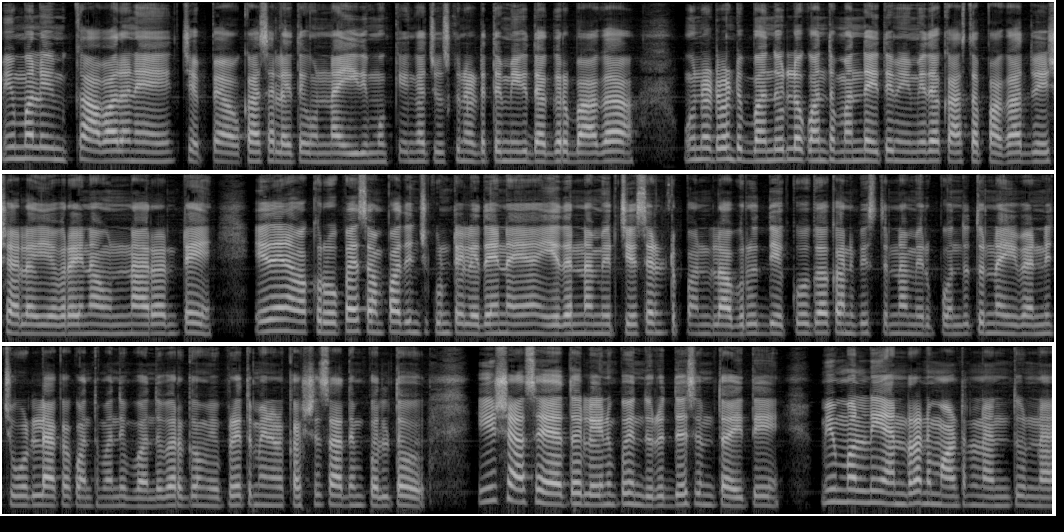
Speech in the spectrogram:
మిమ్మల్ని కావాలనే చెప్పే అవకాశాలు అయితే ఉన్నాయి. ఇది ముఖ్యంగా చూసుకున్నట్టయితే మీకు దగ్గర బాగా ఉన్నటువంటి బంధువుల్లో కొంతమంది అయితే మీ మీద కాస్త పగా ద్వేషాలు ఎవరైనా ఉన్నారంటే ఏదైనా ఒక రూపాయి సంపాదించుకుంటే ఏదైనా ఏదైనా మీరు చేసేటువంటి పనుల అభివృద్ధి ఎక్కువగా కనిపిస్తున్నా మీరు పొందుతున్న ఇవన్నీ చూడలేక కొంతమంది బంధువర్గం విపరీతమైన కక్ష సాధింపులతో ఈర్షాశయతో లేనిపోయిన దురుద్దేశంతో అయితే మిమ్మల్ని అనరాని మాటలను అంటున్న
